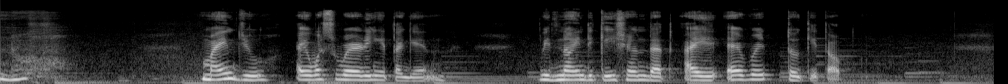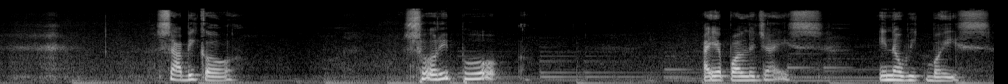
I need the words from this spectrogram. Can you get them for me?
No. Mind you, I was wearing it again with no indication that I ever took it off. Sabi ko, sorry po. I apologize in a weak voice.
